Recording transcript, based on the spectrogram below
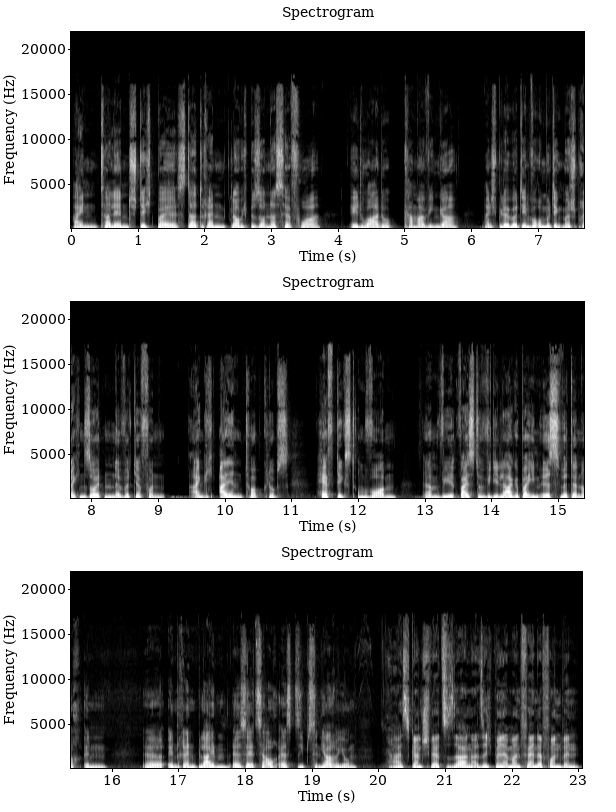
Ein Talent sticht bei Stadrennen, glaube ich, besonders hervor. Eduardo Camavinga, ein Spieler, über den wir unbedingt mal sprechen sollten. Er wird ja von eigentlich allen Top-Clubs heftigst umworben. Ähm, wie, weißt du, wie die Lage bei ihm ist? Wird er noch in, äh, in Rennen bleiben? Er ist ja jetzt ja auch erst 17 Jahre jung. Ja, ist ganz schwer zu sagen. Also ich bin immer ein Fan davon, wenn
